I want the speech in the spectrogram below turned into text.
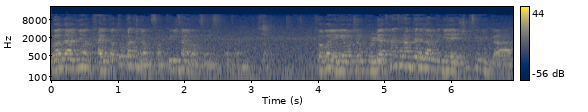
요나단은요 다윗과 똑같은 영성, 그 이상의 영성이 있었던 사람이죠. 저번 얘기한 것처럼 골리앗 한 사람 때려잡는 게 쉽습니까?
